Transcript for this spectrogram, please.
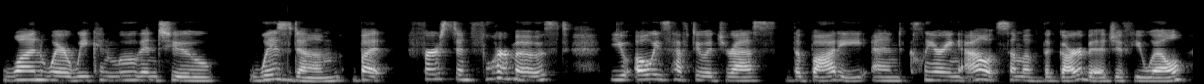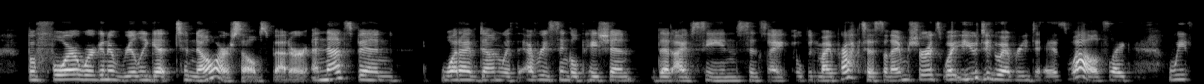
one where we can move into wisdom, but first and foremost, you always have to address the body and clearing out some of the garbage, if you will, before we're going to really get to know ourselves better. And that's been what I've done with every single patient that I've seen since I opened my practice. And I'm sure it's what you do every day as well. It's like we've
